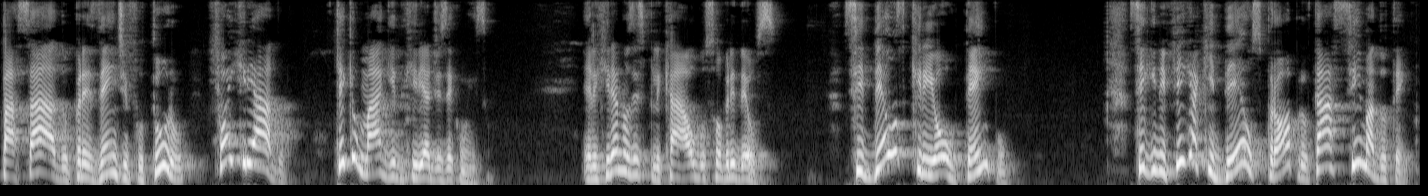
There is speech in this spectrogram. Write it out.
passado, presente e futuro foi criado. O que, que o Magid queria dizer com isso? Ele queria nos explicar algo sobre Deus. Se Deus criou o tempo, significa que Deus próprio está acima do tempo.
